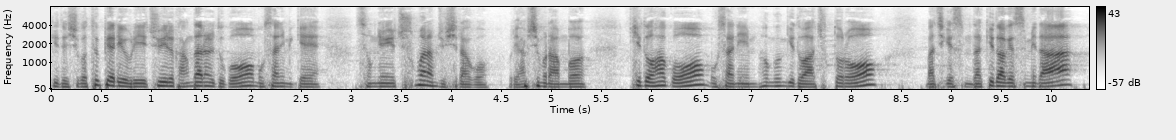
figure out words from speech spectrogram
기도시고 특별히 우리 주일 강단을 두고 목사님께 성령의 충만함 주시라고 우리 합심으로 한번 기도하고 목사님 헌금 기도와 축도로 마치겠습니다. 기도하겠습니다.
